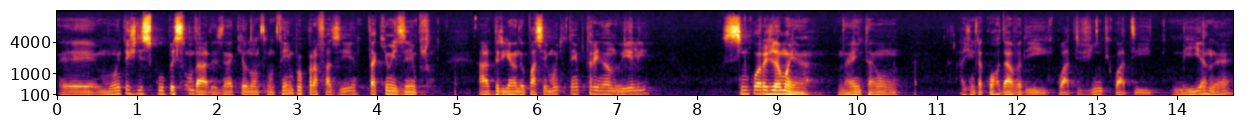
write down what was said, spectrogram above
é, muitas desculpas são dadas, né, que eu não tenho tempo para fazer. Está aqui um exemplo. A Adriana, eu passei muito tempo treinando ele 5 horas da manhã, né? Então a gente acordava de 4h20, 4h30, né?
